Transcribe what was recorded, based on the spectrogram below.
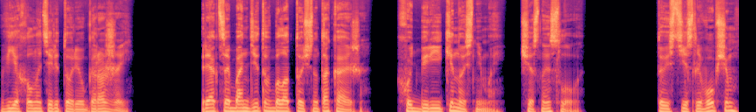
въехал на территорию гаражей. Реакция бандитов была точно такая же. Хоть бери и кино снимай, честное слово. То есть, если в общем,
